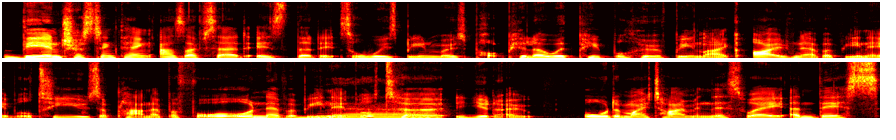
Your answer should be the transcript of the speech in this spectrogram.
the interesting thing, as I've said, is that it's always been most popular with people who have been like, I've never been able to use a planner before or never been able to, you know, order my time in this way. And this,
